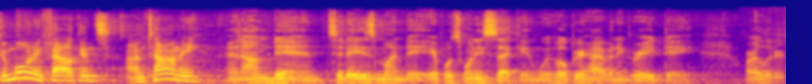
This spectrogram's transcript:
Good morning, Falcons. I'm Tommy. And I'm Dan. Today is Monday, April 22nd. We hope you're having a great day. Our leader.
